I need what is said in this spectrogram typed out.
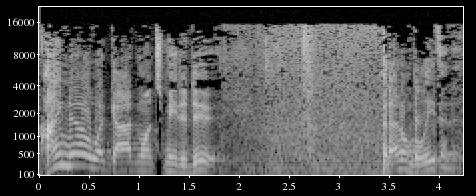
I know what God wants me to do, but I don't believe in it.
